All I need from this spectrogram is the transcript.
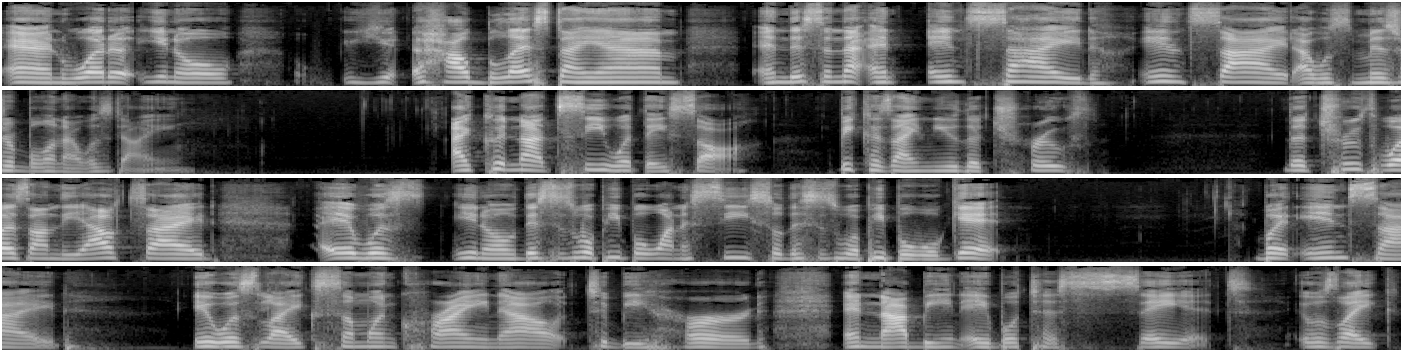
and what, a, you know, how blessed I am and this and that. And inside, inside, I was miserable and I was dying. I could not see what they saw because I knew the truth. The truth was on the outside, it was, you know, this is what people want to see, so this is what people will get. But inside, it was like someone crying out to be heard and not being able to say it. It was like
